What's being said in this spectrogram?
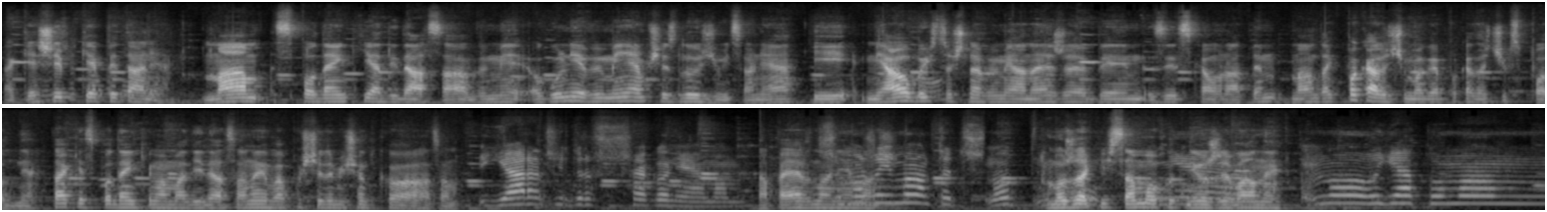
Takie szybkie pytanie. Mam spodenki Adidasa, wymie ogólnie wymieniam się z ludźmi, co nie? I miałobyś coś na wymianę, żebym zyskał na tym. Mam tak, pokażę ci, mogę pokazać ci w spodnie. Takie spodenki mam Adidasa, no chyba po 70 koła chodzą. Ja raczej droższego nie mam. Na pewno nie może masz. i mam te trz- no, Może no, jakiś samochód nie. nieużywany. No ja to mam...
